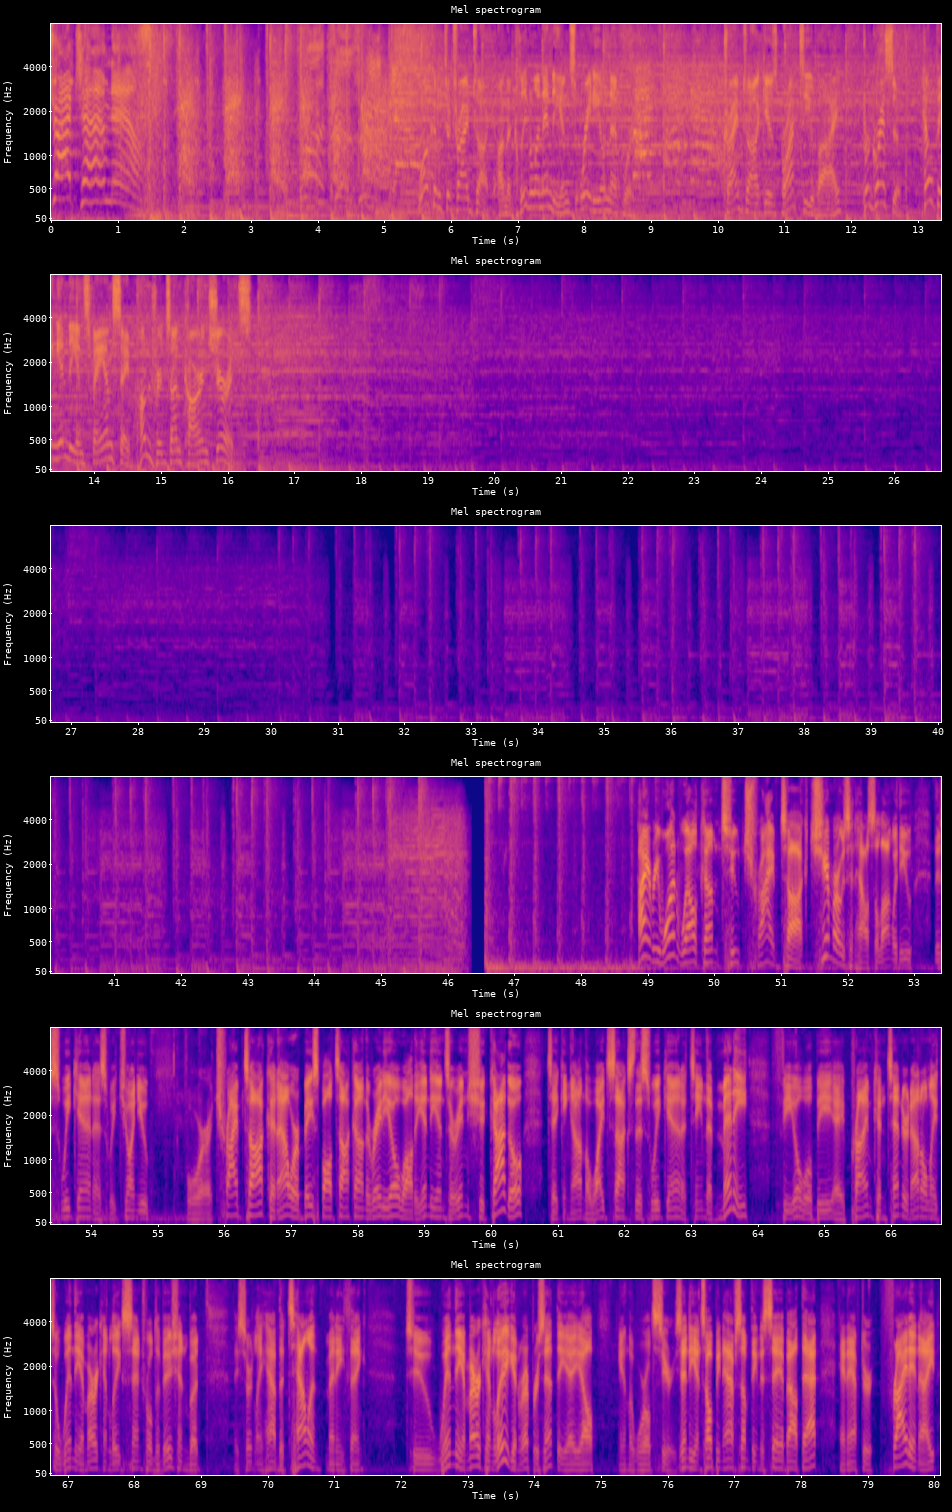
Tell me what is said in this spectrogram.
Tribe time now. Welcome to Tribe Talk on the Cleveland Indians Radio Network. Tribe Talk is brought to you by Progressive, helping Indians fans save hundreds on car insurance. Everyone. Welcome to Tribe Talk. Jim Rosenhaus along with you this weekend as we join you for Tribe Talk, an hour of baseball talk on the radio while the Indians are in Chicago taking on the White Sox this weekend, a team that many feel will be a prime contender not only to win the American League Central Division, but they certainly have the talent, many think, to win the American League and represent the AL in the World Series. Indians hoping to have something to say about that. And after Friday night,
